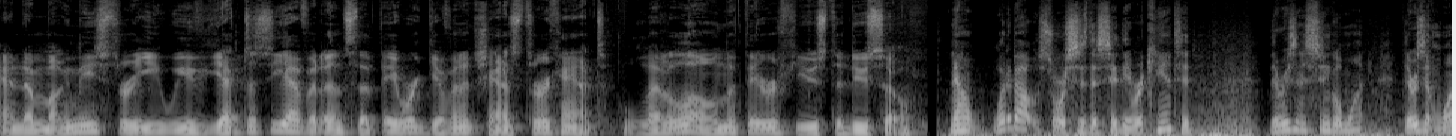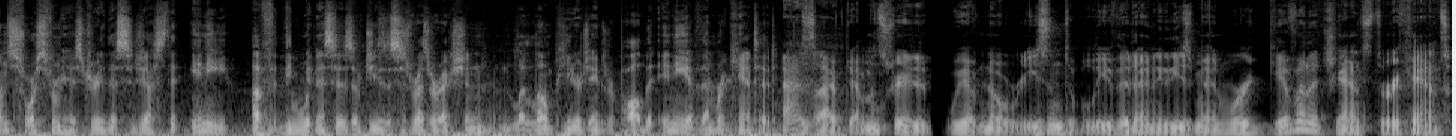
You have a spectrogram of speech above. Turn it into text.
And among these three, we've yet to see evidence that they were given a chance to recant, let alone that they refused to do so. Now, what about sources that say they recanted? There isn't a single one. There isn't one source from history that suggests that any of the witnesses of Jesus' resurrection, let alone Peter, James, or Paul, that any of them recanted. As I've demonstrated, we have no reason to believe that any of these men were given a chance to recant.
